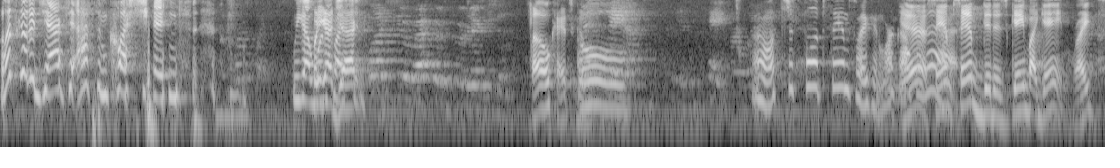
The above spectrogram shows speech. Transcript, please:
Let's go to Jack to ask some questions. We got What do one you got, Jack? question. What's your record prediction? Oh, okay, it's good. Oh. Oh, let's just pull up Sam so I can work off yeah, of that. Sam Sam did his game by game, right?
